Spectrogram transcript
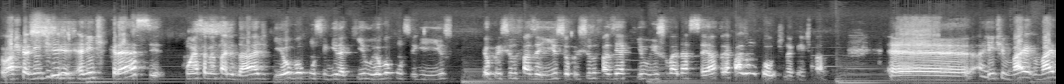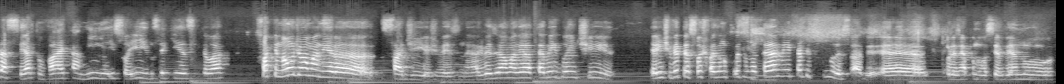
Eu acho que a gente, a gente cresce com essa mentalidade que eu vou conseguir aquilo, eu vou conseguir isso, eu preciso fazer isso, eu preciso fazer aquilo, isso vai dar certo. É quase um coach, né, que a gente fala. É, a gente vai, vai dar certo, vai, caminha, isso aí, não sei o que, isso que lá. Só que não de uma maneira sadia, às vezes, né? Às vezes é uma maneira até meio doentia. E a gente vê pessoas fazendo coisas Sim. até meio que absurdas, sabe? É, por exemplo, você vê no.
